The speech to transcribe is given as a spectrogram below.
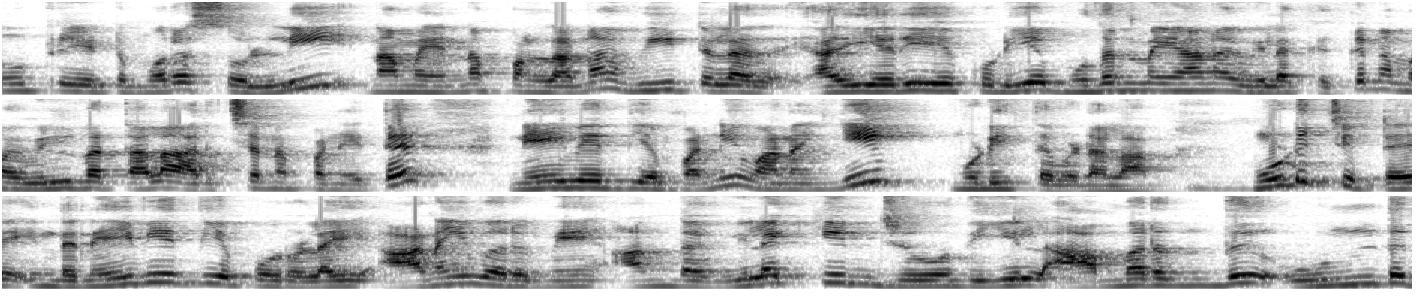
நூற்றி எட்டு முறை சொல்லி நம்ம என்ன பண்ணலாம்னா வீட்டில் எரியக்கூடிய முதன்மையான விளக்குக்கு நம்ம வில்வத்தால் அர்ச்சனை பண்ணிட்டு நெய்வேத்தியம் பண்ணி வணங்கி முடித்து விடலாம். முடிச்சிட்டு இந்த நெய்வேத்திய பொருளை அனைவருமே அந்த விளக்கின் ஜோதியில் அமர்ந்து உண்டு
